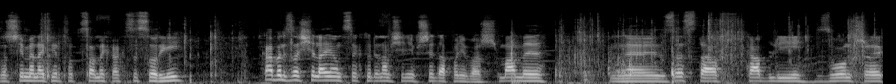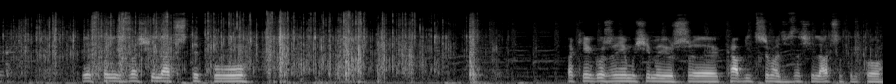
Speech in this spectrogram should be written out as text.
Zaczniemy najpierw od samych akcesorii. Kabel zasilający, który nam się nie przyda, ponieważ mamy e, zestaw kabli, złączek. Jest to jest zasilacz typu takiego, że nie musimy już e, kabli trzymać w zasilaczu, tylko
